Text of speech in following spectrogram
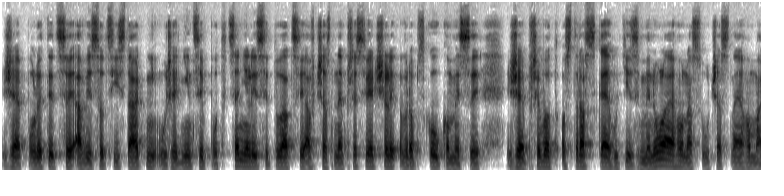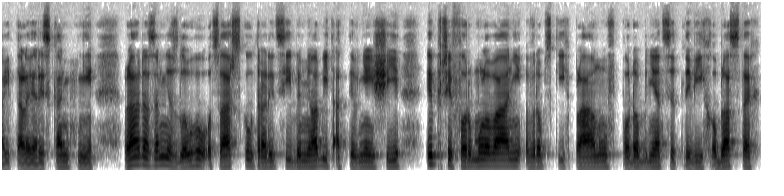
že politici a vysocí státní úředníci podcenili situaci a včas nepřesvědčili Evropskou komisi, že převod ostravské huti z minulého na současného majitele je riskantní. Vláda země s dlouhou ocelářskou tradicí by měla být aktivnější i při formulování evropských plánů v podobně citlivých oblastech.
